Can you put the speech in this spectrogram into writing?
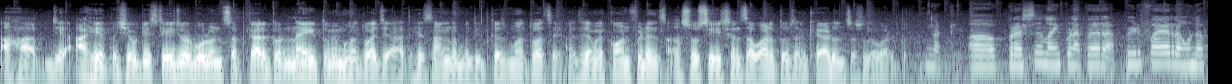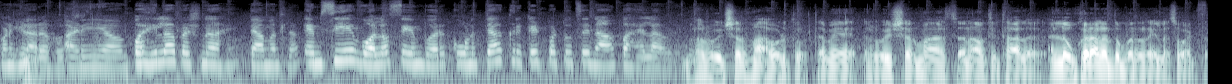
आहात जे आहेत शेवटी स्टेजवर बोलून सत्कार करून नाही तुम्ही महत्त्वाचे आहात हे सांगणं पण तितकंच महत्वाचं आहे. आणि त्याच्यामुळे कॉन्फिडन्स असोसिएशनचा वाढतो आणि खेळाडूंचा सुद्धा वाढतो. नक्की. प्रश्न नाही पण आता रॅपिड फायर राऊंड आपण घेणार आहोत. आणि पहिला प्रश्न आहे त्यामधला एमसीए वॉल ऑफ फेम वर कोणत्या क्रिकेटपटूचे नाव पाहायला आवडेल? मला रोहित शर्मा आवडतो. त्यामुळे रोहित शर्माचं नाव तिथं आलं आणि लवकर आलं तर बरं राहील असं वाटतं.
